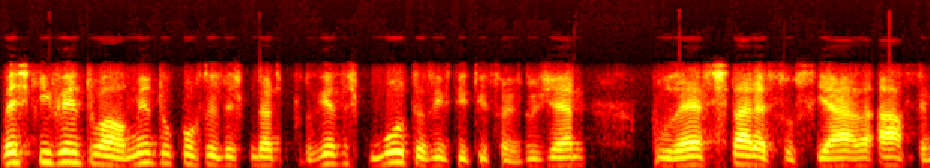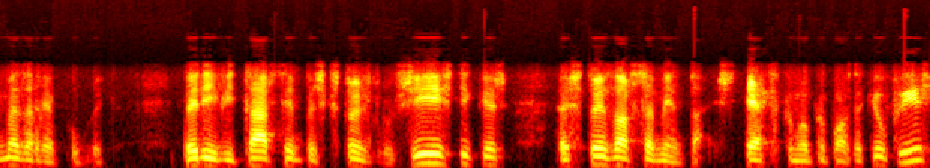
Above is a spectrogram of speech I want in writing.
mas que eventualmente o Conselho das Comunidades Portuguesas, como outras instituições do género, pudesse estar associada à Assembleia da República, para evitar sempre as questões logísticas, as questões orçamentais. Essa foi uma proposta que eu fiz,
